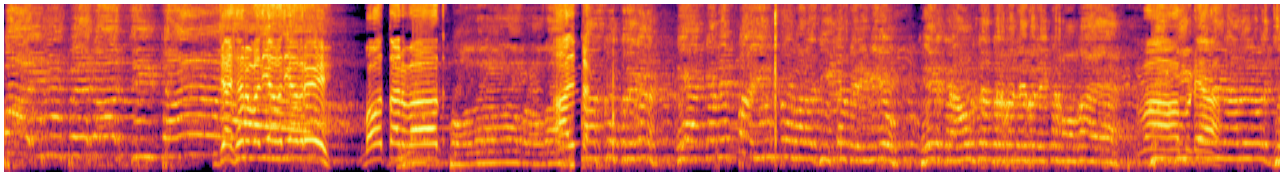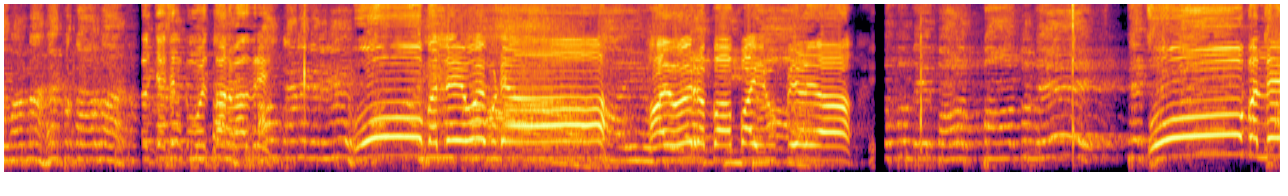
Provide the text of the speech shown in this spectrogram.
ਭਾਈ ਰੂਪੇ ਦਾ ਜੀਤਾ ਜਸ਼ਨ ਵਧੀਆ ਵਧੀਆ ਵੀਰੇ। ਬਹੁਤ ਧੰਨਵਾਦ। ਆ ਜਾ। ਕੋ ਕ੍ਰਿਕਟ ਇਹ ਆਗਿਆ ਦੇ ਭਾਈ ਰੂਪੇ ਵਾਲਾ ਜੀਤਾ ਮੇਰੇ ਵੀਰੋ। ਖੇਡ ਗਰਾਊਂਡ ਦੇ ਅੰਦਰ ਬੱਲੇ ਬੱਲੇ ਕਰਵਾਉਂਦਾ ਹੈ। ਵਾਹ ਮੁੰਡਿਆ। ਨਾਲੇ ਜਮਾਨਾ ਹੈ ਪਕਾਰ ਦਾ ਜਸ਼ਨ ਕਮੋਜ ਧੰਨਵਾਦ ਵੀਰੇ। ਓ ਬੱਲੇ ਓਏ ਮੁੰਡਿਆ। ਹਾਏ ਓਏ ਰੱਬਾ ਭਾਈ ਰੂਪੇ ਵਾਲਿਆ। ਓ ਬੱਲੇ।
